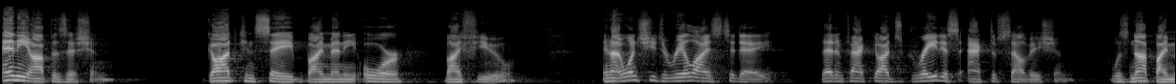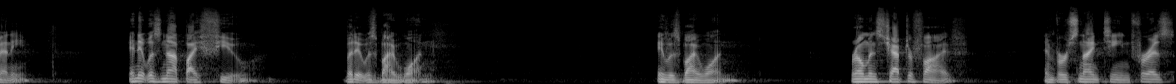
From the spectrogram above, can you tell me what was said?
any opposition. God can save by many or by few. And I want you to realize today that, in fact, God's greatest act of salvation was not by many, and it was not by few, but it was by one. It was by one. Romans chapter 5 in verse 19 For as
